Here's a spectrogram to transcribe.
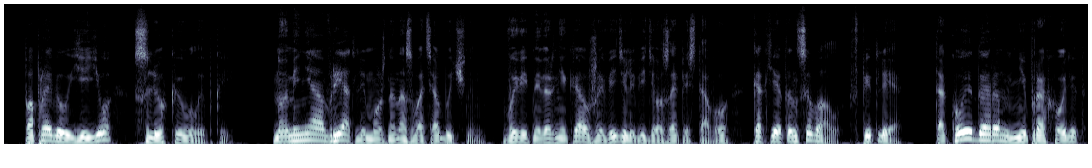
— поправил ее с легкой улыбкой. «Но меня вряд ли можно назвать обычным. Вы ведь наверняка уже видели видеозапись того, как я танцевал в петле. Такое даром не проходит».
